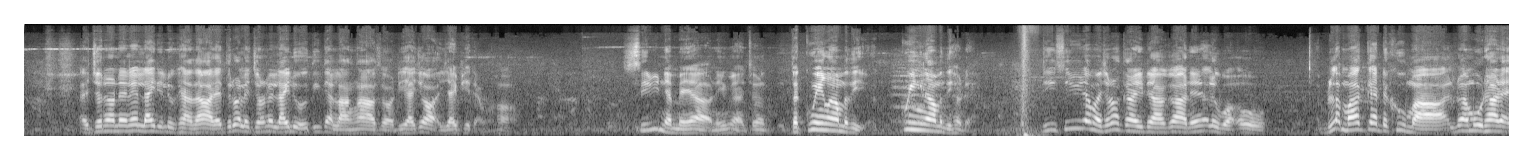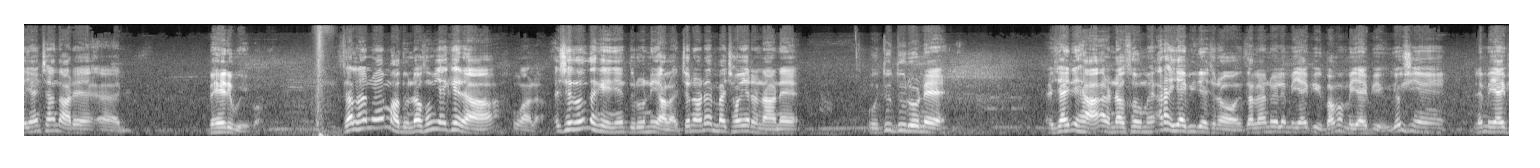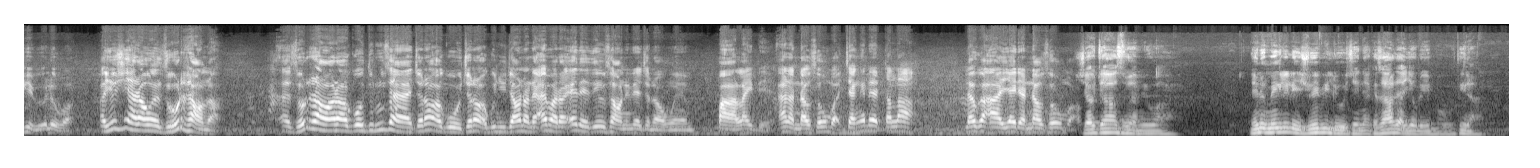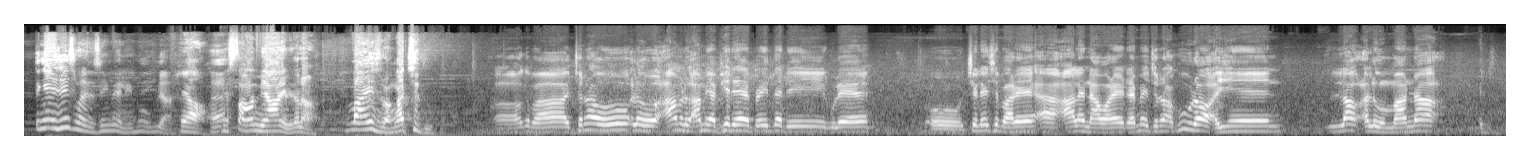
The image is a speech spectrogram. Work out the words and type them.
အဲကျွန်တော်လည်း light တယ်လို့ခံစားရတယ်သူတို့လည်းကျွန်တော်လည်း light လို့အသီးသက်လာငါဆိုတော့ဒီဟာကြောင့်ရိုက်ဖြစ်တယ်ပေါ့ဟုတ် series နာမည်ကနေမြကျွန်တော် The Queen လားမသိ Queen လားမသိဟုတ်တယ်ဒီ series ထဲမှာကျွန်တော် character ကနည်းနည်းအဲ့လိုပေါ့ဟို black market တစ်ခုမှာလွှမ်းမိုးထားတဲ့အရန်ချမ်းသာတဲ့အဲဘဲတွေပေါ့ဇလန်နွဲမှာသူနောက်ဆုံးရိုက်ခဲ့တာဟိုဟာလားအရှင်ဆုံးတခင်ချင်းသူတို့နှစ်ယောက်လားကျွန်တော်နဲ့မတ်ချောရတနာနဲ့ဟိုတူတူတို့နဲ့ရိုက်တဲ့ဟာအဲ့ဒါနောက်ဆုံးပဲအဲ့ဒါရိုက်ပြီးတဲ့ကျွန်တော်ဇလန်နွဲလည်းမရိုက်ဖြစ်ဘူးဘာမှမရိုက်ဖြစ်ဘူးရုပ်ရှင်လည်းမရိုက်ဖြစ်ဘူးအဲ့လိုပေါ့အရုပ်ရှင်ကတော့ဇိုးတစ်ထောင်လားအဲ ဇိုးတစ်ထောင်ကတော့ကိုသူလူဆန်ကျွန်တော်အကိုကျွန်တော်အကူကြီးတောင်းတာနဲ့အဲ့မှာတော့ဧည့်သည်သေုပ်ဆောင်နေတဲ့ကျွန်တော်ဝင်ပါလိုက်တယ်အဲ့ဒါနောက်ဆုံးပေါ့ကြံခဲ့တဲ့တစ်လလောက်ကအားရိုက်တာနောက်ဆုံးပေါ့ယောက်ျားဆိုတာမျိုးอ่ะနင်တို့မိန်းကလေးတွေရွေးပြီးလူချင်းနဲ့ကစားစရာရုပ်လေးမဟုတ်ဘူးသိလားတငယ်ချင်းဆိုရင်စိမ့်ပဲလေမဟုတ်ဘူးလားဟဲ့အောင်စောင်းများနေပြီသလားလိုင်းဆိုတာငါချစ်သူအော်ဟုတ်ကဲ့ပါကျွန်တော်တို့အဲ့လိုအားမလို့အားမရဖြစ်တဲ့ပရိသတ်တွေကလည်းဟိုချစ်လေးချစ်ပါတယ်အားအားလည်းနာပါတယ်ဒါပေမဲ့ကျွန်တော်အခုတော့အရင်လောက်အဲ့လိုမာန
